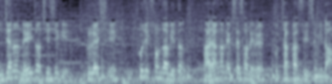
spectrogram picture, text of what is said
이제는 레이저 지시기, 플래시, 수직 손잡이 등 다양한 액세서리를 부착할 수 있습니다.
